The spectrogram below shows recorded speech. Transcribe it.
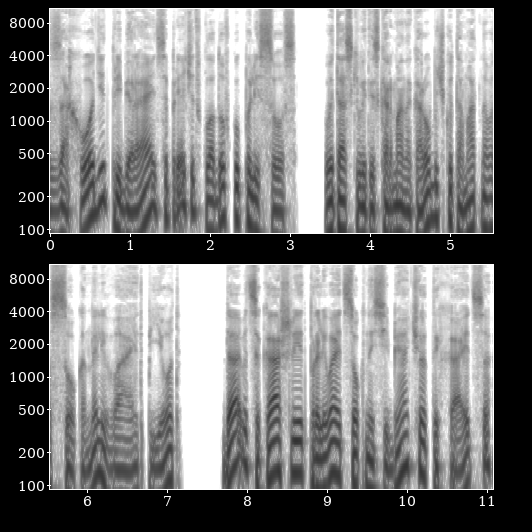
Заходит, прибирается, прячет в кладовку пылесос. Вытаскивает из кармана коробочку томатного сока, наливает, пьет. Давится, кашляет, проливает сок на себя, чертыхается,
